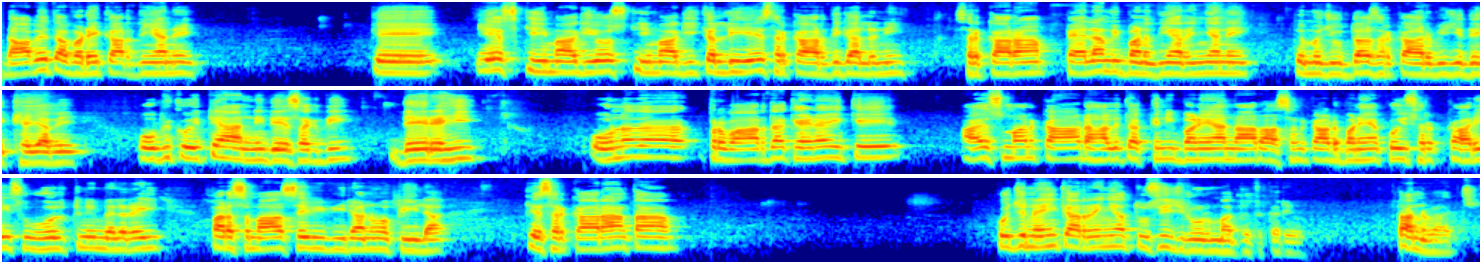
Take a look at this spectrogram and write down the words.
ਦਾਅਵੇ ਤਾਂ ਬੜੇ ਕਰਦੀਆਂ ਨੇ ਕਿ ਇਹ ਸਕੀਮ ਆ ਗਈ, ਉਹ ਸਕੀਮ ਆ ਗਈ ਕੱਲੀ ਇਹ ਸਰਕਾਰ ਦੀ ਗੱਲ ਨਹੀਂ। ਸਰਕਾਰਾਂ ਪਹਿਲਾਂ ਵੀ ਬਣਦੀਆਂ ਰਹੀਆਂ ਨੇ ਤੇ ਮੌਜੂਦਾ ਸਰਕਾਰ ਵੀ ਜੇ ਦੇਖਿਆ ਜਾਵੇ, ਉਹ ਵੀ ਕੋਈ ਧਿਆਨ ਨਹੀਂ ਦੇ ਸਕਦੀ, ਦੇ ਰਹੀ। ਉਹਨਾਂ ਦਾ, ਪਰਿਵਾਰ ਦਾ ਕਹਿਣਾ ਹੈ ਕਿ ਆਯੁਸ਼ਮਾਨ ਕਾਰਡ ਹਾਲੇ ਤੱਕ ਨਹੀਂ ਬਣਿਆ, ਨਾ ਰਾਸ਼ਨ ਕਾਰਡ ਬਣਿਆ, ਕੋਈ ਸਰਕਾਰੀ ਸਹੂਲਤ ਨਹੀਂ ਮਿਲ ਰਹੀ, ਪਰ ਸਮਾਜ ਸੇਵੀ ਵੀਰਾਂ ਨੂੰ ਅਪੀਲ ਆ ਕਿ ਸਰਕਾਰਾਂ ਤਾਂ ਕੁਝ ਨਹੀਂ ਕਰ ਰਹੀਆਂ, ਤੁਸੀਂ ਜ਼ਰੂਰ ਮਦਦ ਕਰਿਓ। ਧੰਨਵਾਦ ਜੀ।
